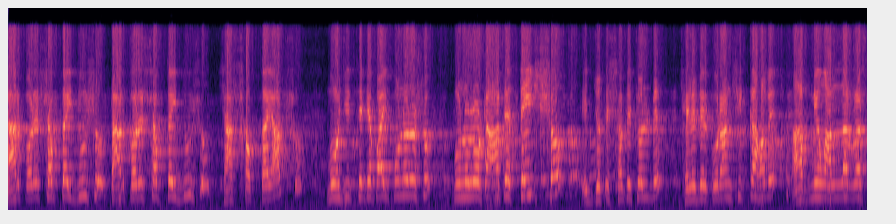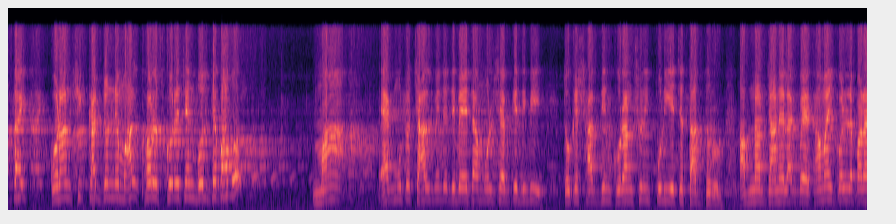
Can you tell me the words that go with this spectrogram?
তারপরের সপ্তাহে দুশো, তারপরের সপ্তাহে দুশো, চার সপ্তাহে আটশো, মসজিদ থেকে পাই পনেরোশো, পনেরোটা আছে তেইশশো, ইজ্জতের সাথে চলবে, ছেলেদের কোরআন শিক্ষা হবে, আপনিও আল্লাহর রাস্তায় কোরআন শিক্ষার জন্য মাল খরচ করেছেন বলতে পাবো? মা, এক মুঠো চাল মেনে দিবে, এটা মোল সাহেবকে দিবি তোকে সাত দিন কোরআন শরীফ পড়িয়েছে, তার দরুন। আপনার জানে লাগবে, কামাই করলে পারা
